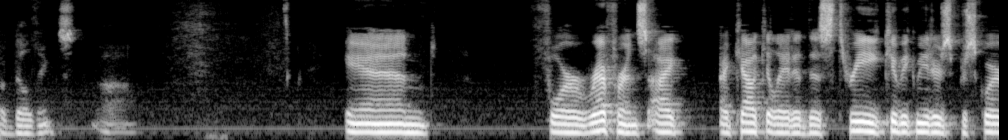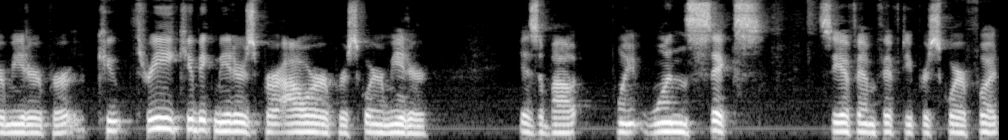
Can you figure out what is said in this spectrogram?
of buildings. Uh, and for reference, I, I calculated this three cubic meters per square meter per cu- three cubic meters per hour per square meter is about 0.16 CFM 50 per square foot.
